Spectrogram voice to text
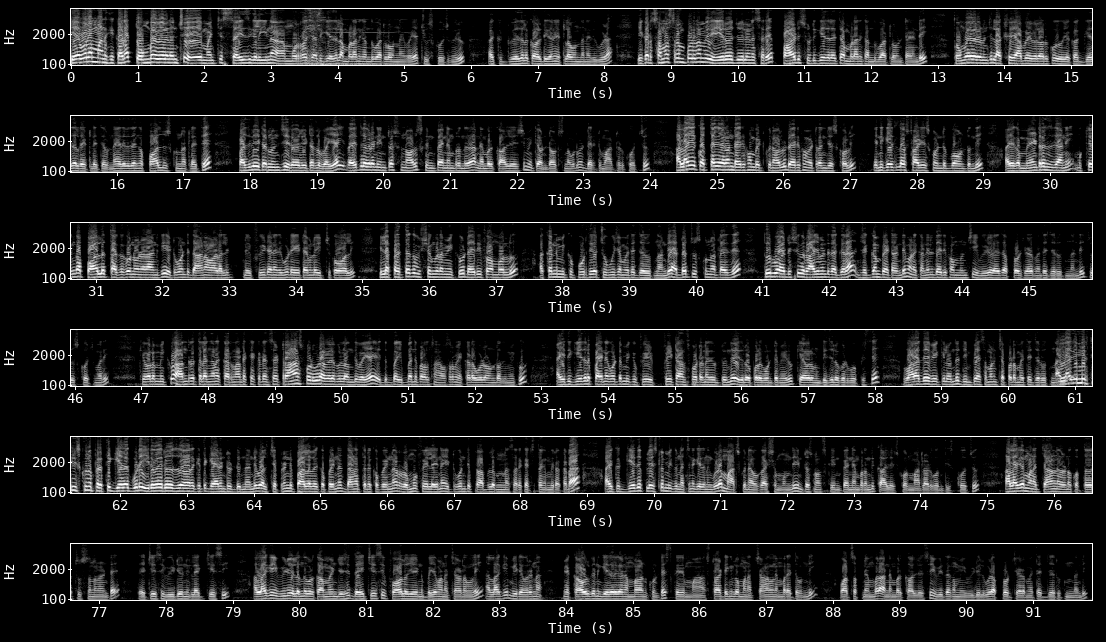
కేవలం మనకి ఇక్కడ తొంభై వేల నుంచి మంచి సైజు కలిగిన ముర్రా జాతి గేదెలు అమ్మడానికి అందుబాటులో ఉన్నాయి భయ్య. చూసుకోవచ్చు మీరు. ఆ యొక్క గేదెల క్వాలిటీ కానీ ఎట్లా ఉందనేది కూడా. ఇక్కడ సంవత్సరం పొడవునా మీరు ఏ రోజు వెళ్ళినా సరే పాడి సుడి గేదెలు అయితే అమ్మడానికి అందుబాటులో ఉంటాయండి. తొంభై వేల నుంచి లక్ష యాభై వేల వరకు ఈ యొక్క గేదెల రేట్లు అయితే ఉన్నాయి. అదేవిధంగా పాలు చూసుకున్నట్లయితే పది లీటర్ల నుంచి ఇరవై లీటర్లు భయ్య. రైతులు ఎవరైనా ఇంట్రెస్ట్ ఉన్నారు స్క్రీన్ పై నెంబర్ ఉంది కదా ఆ నెంబర్ కాల్ చేసి మీకు ఏమైనా డౌట్స్ ఉన్నా కూడా డైరెక్ట్ మాట్లాడుకోవచ్చు. అలాగే కొత్తగా ఎవరైనా డైరీ ఫామ్ పెట్టుకునే వాళ్ళు డైరీ ఫామ్ రిటర్న్ చేసుకోవాలి ఎన్ని గేదెలతో స్టార్ట్ చేసుకుంటే బాగుంటుంది. ఆ యొక్క మెయింటెనెన్స్ కానీ ముఖ్యంగా పాలు తగ్గకుండా ఉండడానికి ఎటువంటి దాన వాడాలి ఫీడ్ అనేది కూడా ఏ టైంలో ఇచ్చుకోవాలి. ఇలా ప్రతి ఒక్క విషయం కూడా మీకు డైరీ ఫామ్ వాళ్ళు అక్కడ మీకు పూర్తిగా చూపించడం అయితే జరుగుతుందండి. అడ్రస్ చూసుకున్నట్లయితే తూర్పు డిస్ట్రిక్ట్ రాజమండ్రి దగ్గర జగ్గంపేట అండి. మన కనిల్ డైరీ ఫామ్ నుంచి ఈ వీడియో అయితే అప్లోడ్ చేయడం అయితే జరుగుతుందండి. చూసుకోవచ్చు మరి. కేవలం మీకు ఆంధ్ర తెలంగాణ కర్ణాటక ఎక్కడైనా సరే ట్రాన్స్పోర్ట్ కూడా అవైలబుల్ ఉంది భయ్య. ఇబ్బంది పడాల్సిన అవసరం ఎక్కడ కూడా ఉండదు మీకు. ఐదు గేదెల పైన కొంటే మీకు ఫ్రీ ఫ్రీ ట్రాన్స్పోర్ట్ అనేది ఉంటుంది. ఐదు లోపల కొంటే మీరు కేవలం డీజిల్ ఒకటి పంపిస్తే వాళ్ళదే వెహికల్ ఉంది. దింపేస్తామని చెప్పడం అయితే జరుగుతుంది అలాగే మీరు తీసుకున్న ప్రతి గేదెకు కూడా ఇరవై రోజుల వరకు అయితే గ్యారంటీ ఉంటుందండి. వాళ్ళు చెప్పండి పాలవేయకపోయినా దాన తినకపోయినా రొమ్ము ఫెయిల్ అయినా ఎటువంటి ప్రాబ్లం ఉన్నా సరే ఖచ్చితంగా మీరు అక్కడ ఆ యొక్క గేదె ప్లేస్లో మీకు నచ్చిన గేదెని కూడా మార్చుకునే అవకాశం ఉంది. ఇంట్రెస్ట్ స్క్రీన్ పై నెంబర్ ఉంది. కాల్ చేసుకొని మాట్లాడుకొని తీసుకోవచ్చు. అలాగే మన ఛానల్ ఎవరైనా కొత్తగా చూస్తున్నానంటే దయచేసి వీడియోని లైక్ చేసి అలాగే ఈ వీడియోలందరూ కూడా కామెంట్ చేసి దయచేసి ఫాలో చేయండి భయ మన ఛానల్ని అలాగే మీరు ఎవరైనా మీ కావులు కానీ గేదెలు కానీ అమ్మాలనుకుంటే స్క్రీన్ మా స్టార్టింగ్లో మన ఛానల్ నెంబర్ అయితే ఉంది. వాట్సాప్ నెంబర్ ఆ నెంబర్ కాల్ చేసి ఈ విధంగా మీ వీడియోలు కూడా అప్లోడ్ చేయడం అయితే జరుగుతుందండి.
